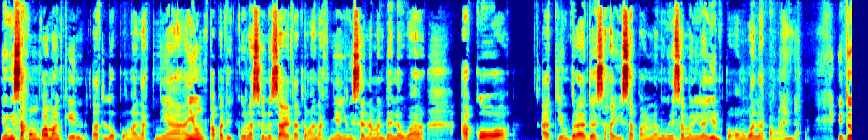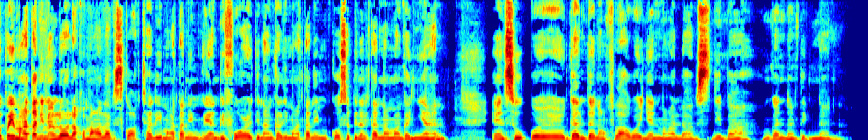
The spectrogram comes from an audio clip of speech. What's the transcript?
Yung isa kong pamangkin, tatlo pong anak niya. Ay, yung kapatid ko na sunod sa akin, tatlong anak niya. Yung isa naman dalawa. Ako, at yung brother sa isa pang namumuna sa Manila, yun po ang wala pang anak. Ito po yung mga tanim ng lola ko, mga loves ko. Actually, mga tanim ko yan before. Tinanggal yung mga tanim ko. So, pinalitan ng mga ganyan. And super ganda ng flower niyan, mga loves. ba diba? Ang gandang tignan.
